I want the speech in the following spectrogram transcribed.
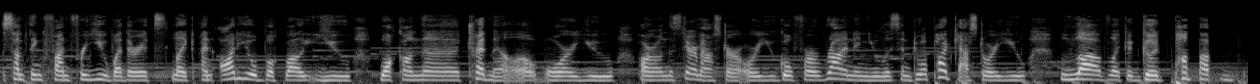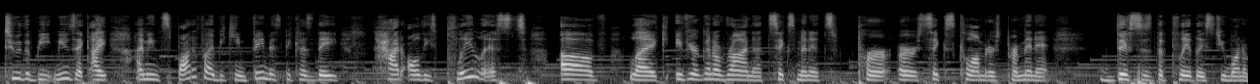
something fun for you whether it's like an audiobook while you walk on the treadmill or you are on the stairmaster or you go for a run and you listen to a podcast or you love like a good pump up to the beat music. I i mean spotify became famous because they had all these playlists of like if you're gonna run at six minutes per or six kilometers per minute this is the playlist you want to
